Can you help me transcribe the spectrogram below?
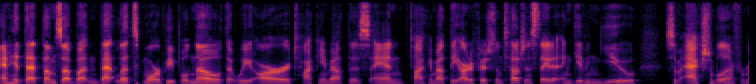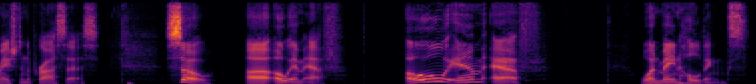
and hit that thumbs up button. That lets more people know that we are talking about this and talking about the artificial intelligence data and giving you some actionable information in the process. So, uh, OMF. OMF. OneMain Holdings.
